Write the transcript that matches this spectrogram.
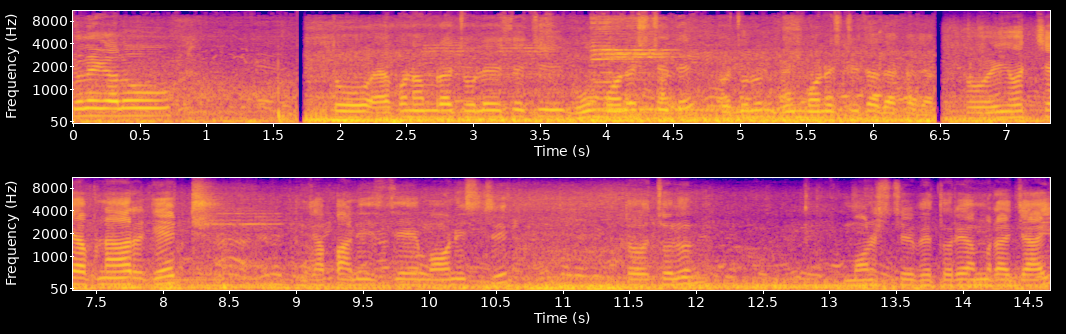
চলে গেল। তো এখন আমরা চলে এসেছি ঘুম মনেস্ট্রিতে তো। চলুন ঘুম মনেস্ট্রিটা দেখা যাক। তো এই হচ্ছে আপনার গেট জাপানিজ যে মনেস্ট্রি তো চলুন মনেস্ট্রির ভেতরে আমরা যাই।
